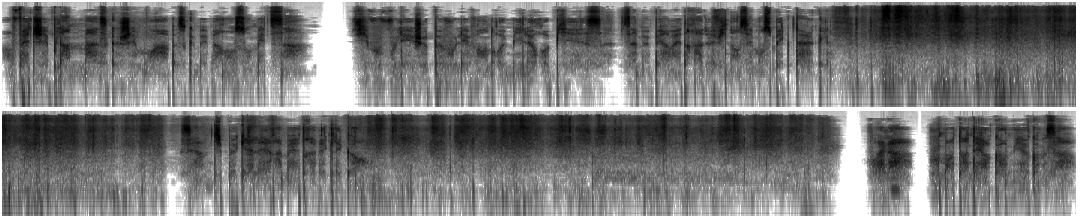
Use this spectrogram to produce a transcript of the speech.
En j'ai plein de masques chez moi parce que mes parents sont médecins. Si vous voulez, je peux vous les vendre 1000 euros pièce. Ça me permettra de financer mon spectacle. C'est un petit peu galère à mettre avec les gants. Voilà, vous m'entendez encore mieux comme ça.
